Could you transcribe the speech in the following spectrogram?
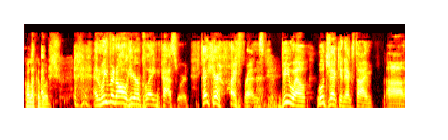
Kolakavod. And we've been all here playing password. Take care, my friends. Be well. We'll check you next time. Uh,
